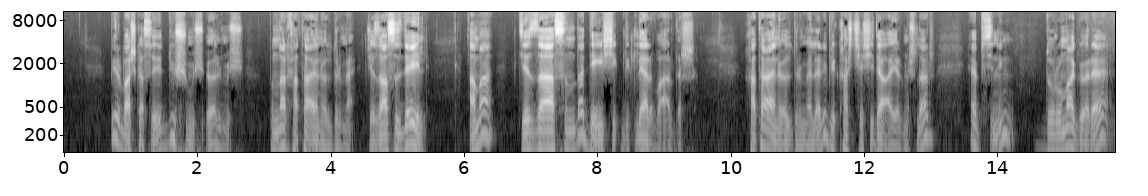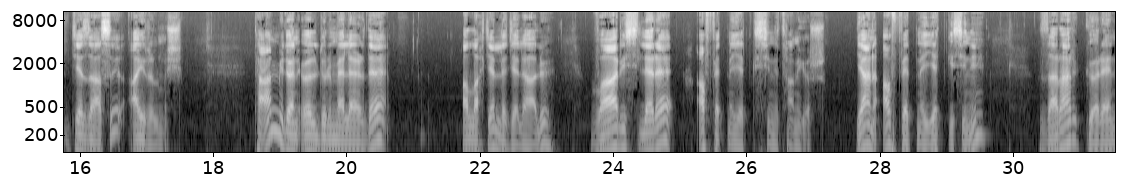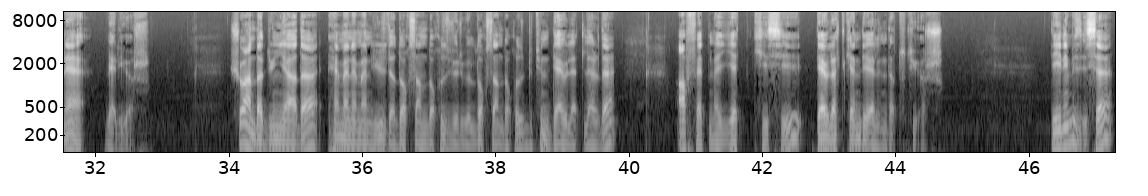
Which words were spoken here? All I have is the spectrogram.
bir başkası düşmüş ölmüş. Bunlar hataen öldürme. Cezasız değil ama cezasında değişiklikler vardır. Hataen öldürmeleri birkaç çeşide ayırmışlar. Hepsinin duruma göre cezası ayrılmış. Taammüden öldürmelerde Allah Celle Celalü varislere affetme yetkisini tanıyor. Yani affetme yetkisini zarar görene veriyor. Şu anda dünyada hemen hemen yüzde 99,99 bütün devletlerde affetme yetkisi devlet kendi elinde tutuyor. Dinimiz ise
